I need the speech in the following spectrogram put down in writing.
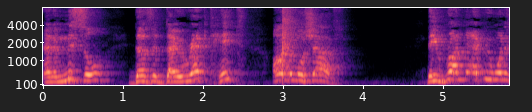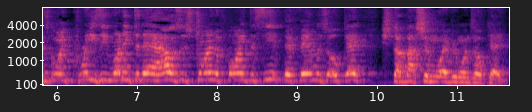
And a missile does a direct hit on the Moshav. They run, everyone is going crazy, running to their houses, trying to find to see if their family's okay. Shtabach Shemu, everyone's okay.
